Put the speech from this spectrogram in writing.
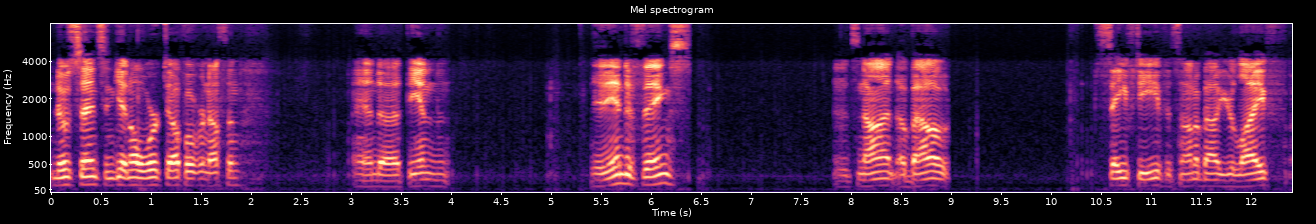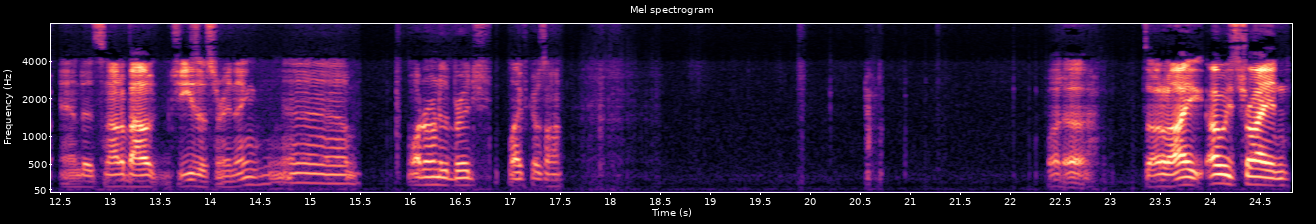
no sense in getting all worked up over nothing. And uh, at the end, at the end of things, it's not about safety. If it's not about your life, and it's not about Jesus or anything, eh, water under the bridge. Life goes on. But uh, so I, I, always try and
